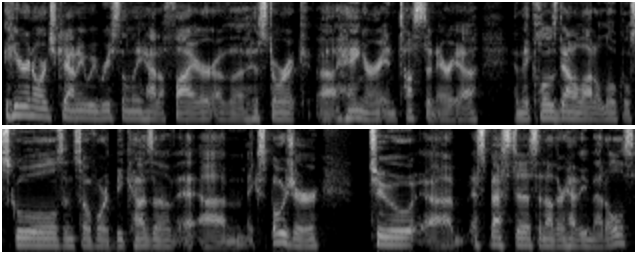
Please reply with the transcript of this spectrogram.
here in Orange County, we recently had a fire of a historic uh, hangar in Tustin area and they closed down a lot of local schools and so forth because of eh, um, exposure to uh, asbestos and other heavy metals.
